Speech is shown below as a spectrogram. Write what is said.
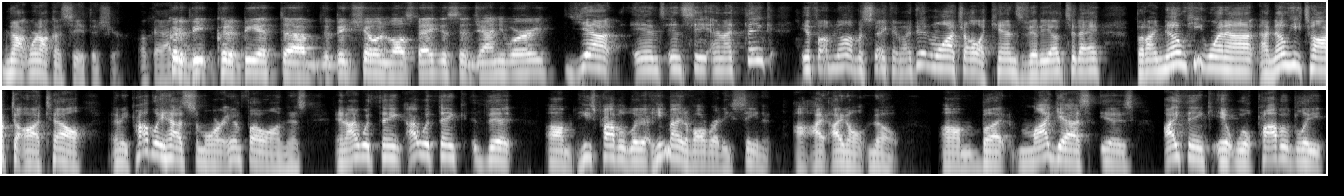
Not, we're not going to see it this year. Okay. Could it be? Could it be at um, the big show in Las Vegas in January? Yeah, and and see, and I think if I'm not mistaken, I didn't watch all of Ken's video today, but I know he went out. I know he talked to Autel, and he probably has some more info on this. And I would think, I would think that um, he's probably he might have already seen it. I I don't know, um, but my guess is I think it will probably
